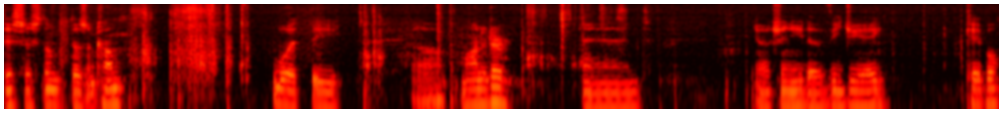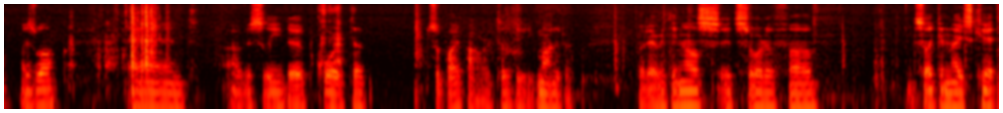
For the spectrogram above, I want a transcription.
this system doesn't come with the uh, monitor and you actually need a VGA cable as well. And obviously the cord to supply power to the monitor. But everything else it's sort of uh, it's like a nice kit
